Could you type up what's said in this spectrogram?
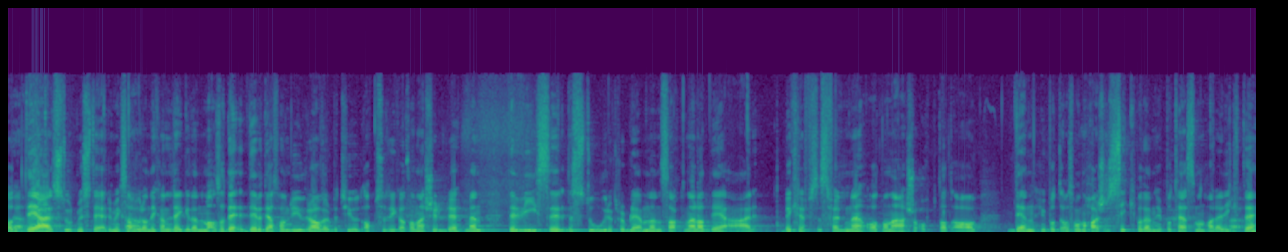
Og det er et stort mysterium. hvordan de kan legge denne altså det, det, det, at han lyver i avhør, betyr jo absolutt ikke at han er skyldig, men det viser det store problemet med denne saken. her, da, det er bekreftelsesfellene, og at man er så opptatt av den altså man er så sikker på den hypotesen man har er riktig,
